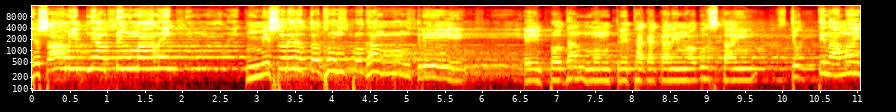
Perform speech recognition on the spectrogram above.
হেসাম ইবনে আব্দুল মালিক মিশরের তখন প্রধানমন্ত্রী। এই প্রধানমন্ত্রী থাকাকালীন অবস্থায় চুক্তিনামায়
